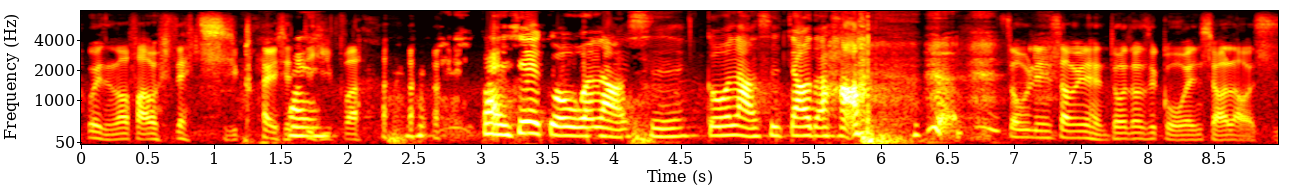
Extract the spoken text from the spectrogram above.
为什么要发挥在奇怪的地方？感谢国文老师，国文老师教的好。说不定上面很多都是国文小老师。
